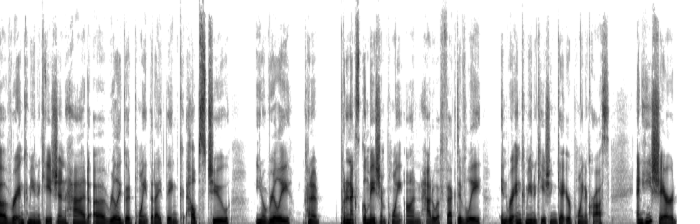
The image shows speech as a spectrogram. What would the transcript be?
of written communication, had a really good point that I think helps to, you know, really kind of put an exclamation point on how to effectively, in written communication, get your point across. And he shared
